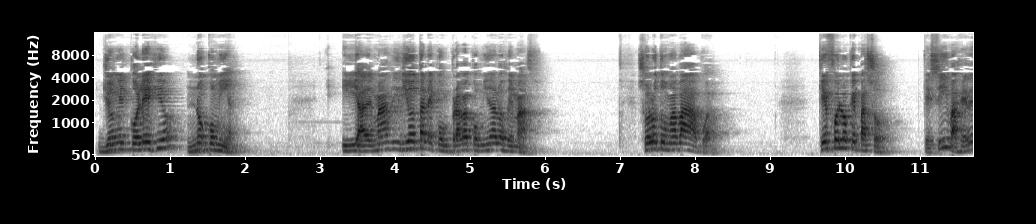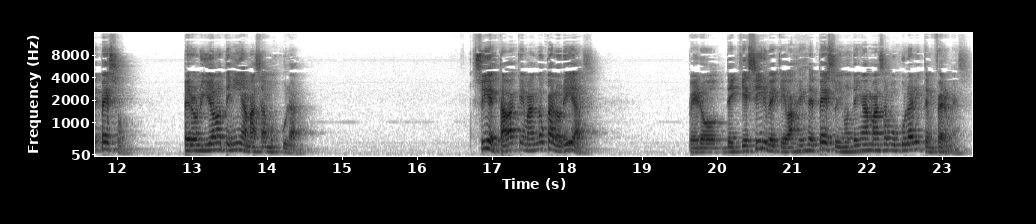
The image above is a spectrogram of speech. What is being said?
Yo en el colegio no comía. Y además de idiota le compraba comida a los demás. Solo tomaba agua. ¿Qué fue lo que pasó? Que sí, bajé de peso, pero yo no tenía masa muscular. Sí, estaba quemando calorías, pero ¿de qué sirve que bajes de peso y no tengas masa muscular y te enfermes?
